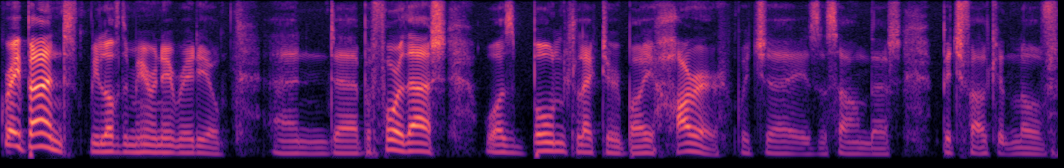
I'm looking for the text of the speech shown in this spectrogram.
great band. We love them here on 8 Radio. And uh, before that was Bone Collector by Horror, which uh, is a song that Bitch Falcon love.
